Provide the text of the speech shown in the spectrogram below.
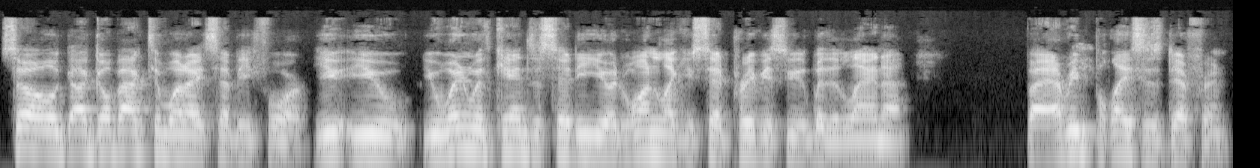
So I'll uh, go back to what I said before. You you you win with Kansas City. You had won, like you said previously, with Atlanta. But every place is different.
